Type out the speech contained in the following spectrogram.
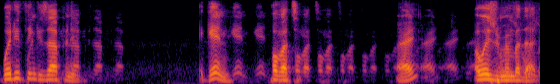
What do you think is happening? Again, poverty. Right? Always remember that.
